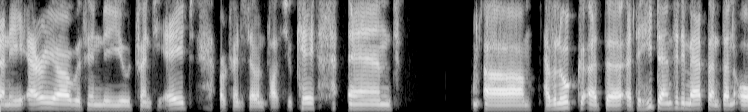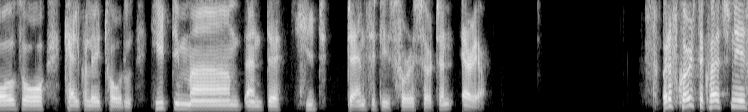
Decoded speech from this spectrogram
any area within the EU 28 or 27 plus UK and um, have a look at the at the heat density map and then also calculate total heat demand and the heat densities for a certain area. But of course, the question is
